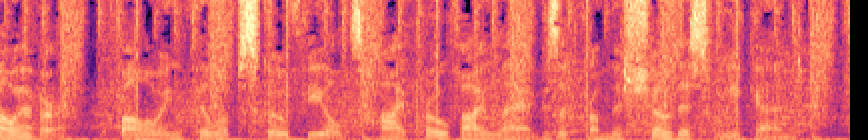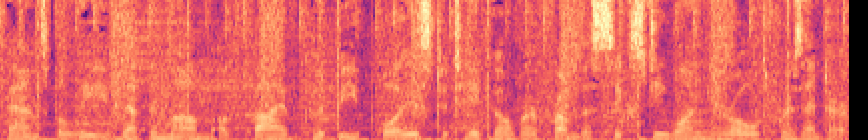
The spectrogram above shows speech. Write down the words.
However, following Phillip Schofield's high-profile exit from the show this weekend, fans believe that the mum of five could be poised to take over from the 61-year-old presenter.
